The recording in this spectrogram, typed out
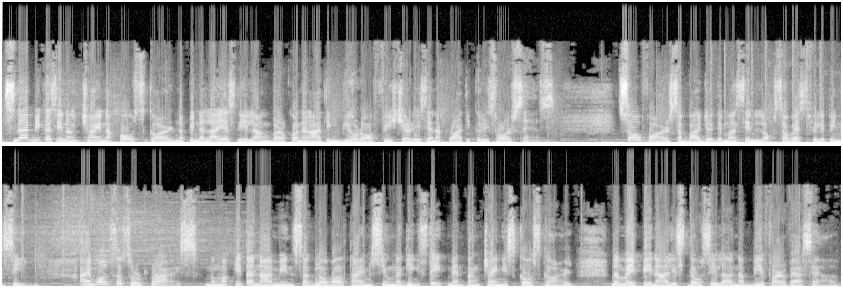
Sinabi kasi ng China Coast Guard na pinalayas nila ang barko ng ating Bureau of Fisheries and Aquatic Resources. So far, sa Bajo de Masinloc sa West Philippine Sea, I'm also surprised nung makita namin sa Global Times yung naging statement ng Chinese Coast Guard na may pinalis daw sila na BFAR vessel.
